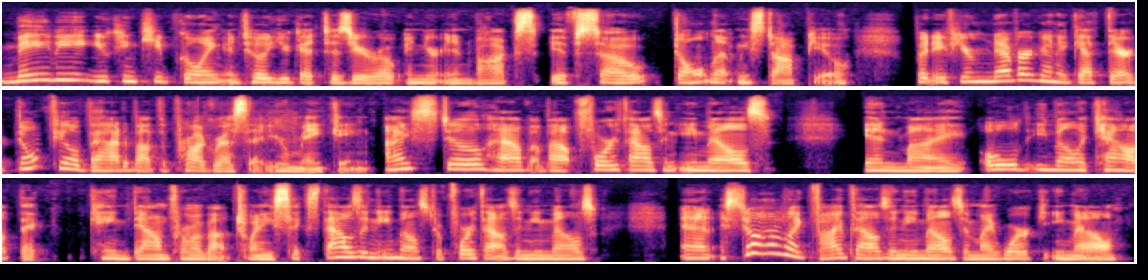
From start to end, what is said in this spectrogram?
Maybe you can keep going until you get to zero in your inbox. If so, don't let me stop you. But if you're never going to get there, don't feel bad about the progress that you're making. I still have about 4,000 emails in my old email account that came down from about 26,000 emails to 4,000 emails. And I still have like 5,000 emails in my work email.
